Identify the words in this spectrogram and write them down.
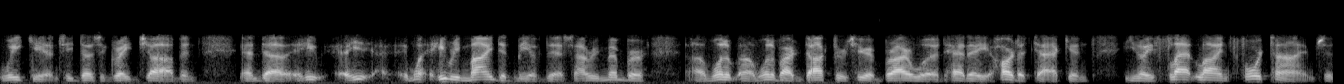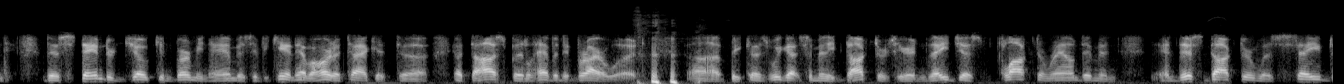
weekends. He does a great job, and and uh, he he he reminded me of this. I remember uh, one of uh, one of our doctors here at Briarwood had a heart attack, and you know he flatlined four times. And the standard joke in Birmingham is if you can't have a heart attack at uh, at the hospital, have it at Briarwood, uh, because we got so many doctors here, and they just flocked around him and and this doctor was saved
